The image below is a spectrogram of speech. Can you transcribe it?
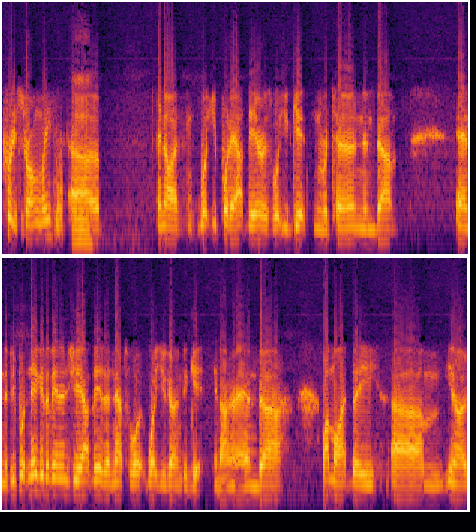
pretty strongly, uh, and I think what you put out there is what you get in return, and um, and if you put negative energy out there, then that's what what you're going to get. You know, and uh, I might be um, you know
